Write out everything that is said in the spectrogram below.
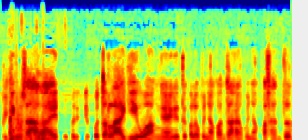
bikin usaha lain dipu- diputar lagi uangnya gitu kalau punya kontrakan punya kosan tuh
